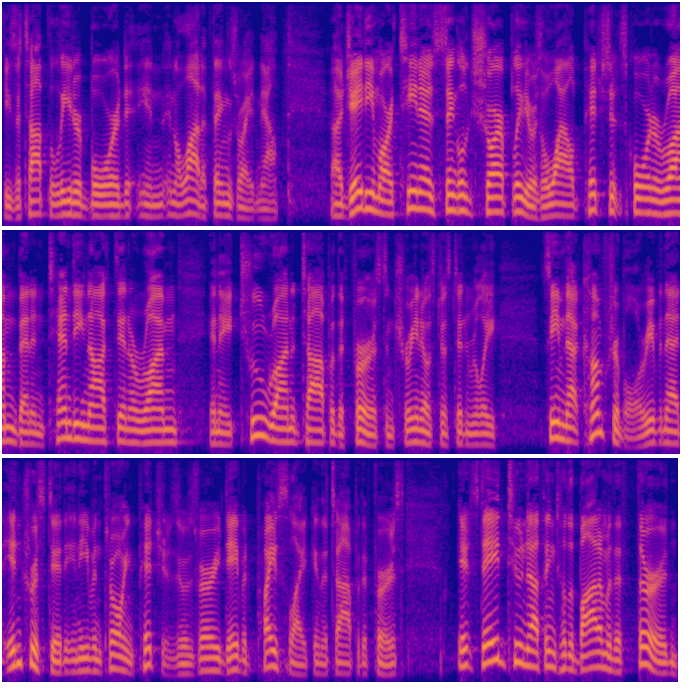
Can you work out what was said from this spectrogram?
He's atop the leaderboard in, in a lot of things right now. Uh, J.D. Martinez singled sharply. There was a wild pitch that scored a run. Benintendi knocked in a run in a two-run top of the first, and Chirinos just didn't really seem that comfortable or even that interested in even throwing pitches. It was very David Price like in the top of the first. It stayed 2 0 till the bottom of the third,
